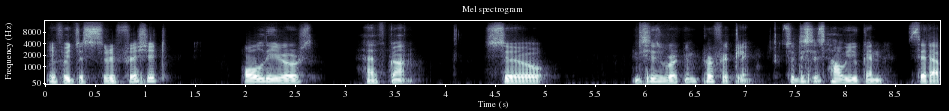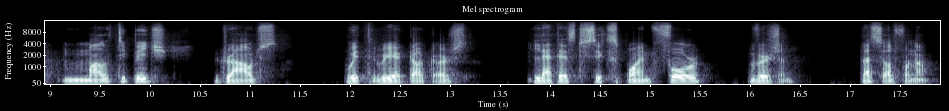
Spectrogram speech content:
if we just refresh it all the errors have gone. So this is working perfectly. So this is how you can set up multi-page routes with react router's latest 6.4 version. That's all for now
